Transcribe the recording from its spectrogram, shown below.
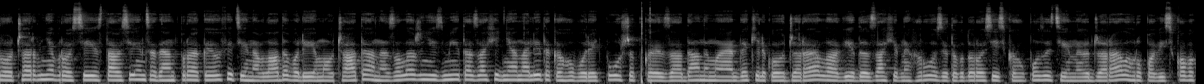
1 червня в Росії стався інцидент, про який офіційна влада воліє мовчати. А незалежні змі та західні аналітики говорять пошепки. За даними декількох джерел від західних розвідок до російських опозиційних джерел, група військових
